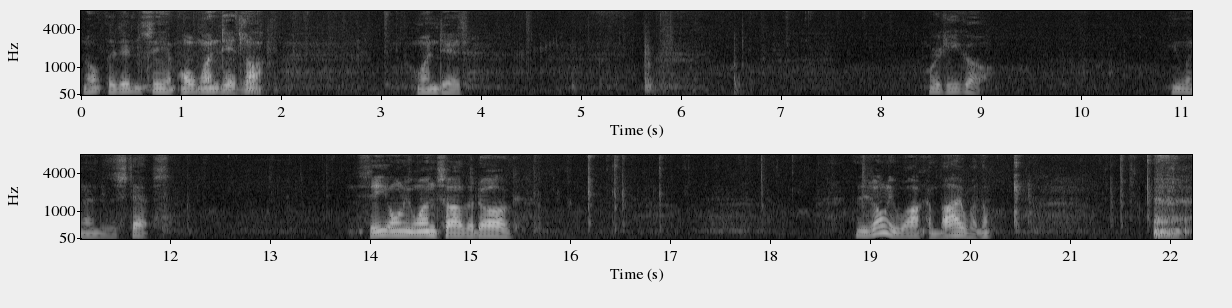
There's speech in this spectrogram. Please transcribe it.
Nope, they didn't see him. Oh, one did, look. One did. Where'd he go? He went under the steps. See, only one saw the dog. And he's only walking by with him.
